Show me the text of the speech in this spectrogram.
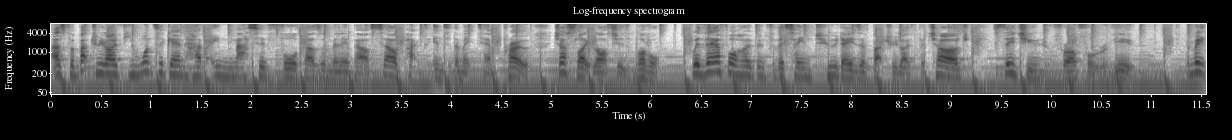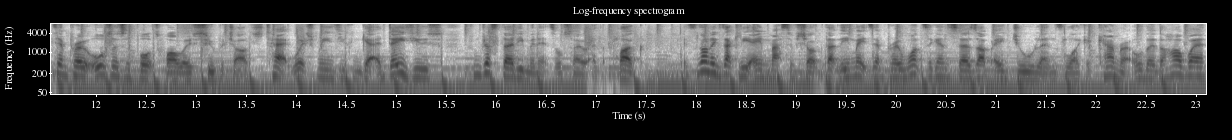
As for battery life, you once again have a massive 4000 mAh cell packed into the Mate 10 Pro, just like last year's model. We're therefore hoping for the same 2 days of battery life per charge, stay tuned for our full review. The Mate 10 Pro also supports Huawei's supercharged tech, which means you can get a day's use from just 30 minutes or so at the plug. It's not exactly a massive shock that the Mate 10 Pro once again serves up a dual lens Leica camera, although the hardware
